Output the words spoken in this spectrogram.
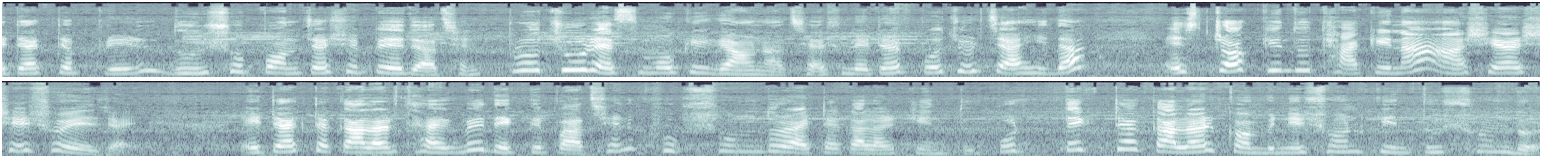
এটা একটা প্রিন্ট দুশো পঞ্চাশে পেয়ে যাচ্ছেন। প্রচুর স্মোকি গাউন আছে। আসলে এটার প্রচুর চাহিদা। স্টক কিন্তু থাকে না, আসে আর শেষ হয়ে যায়। এটা একটা কালার থাকবে, দেখতে পাচ্ছেন, খুব সুন্দর একটা কালার কিন্তু। প্রত্যেকটা কালার কম্বিনেশন কিন্তু সুন্দর।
